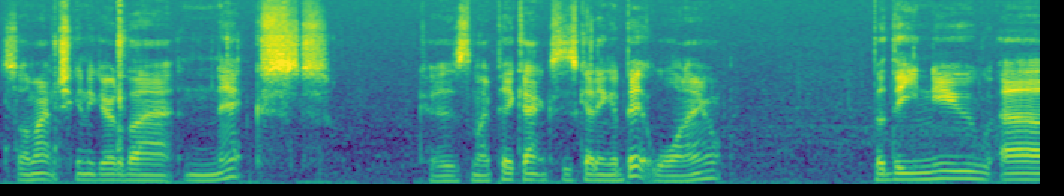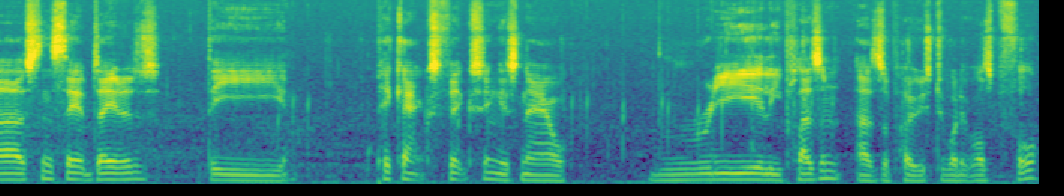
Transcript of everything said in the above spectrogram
So I'm actually going to go to that next, because my pickaxe is getting a bit worn out. But the new, uh, since they updated, the pickaxe fixing is now really pleasant as opposed to what it was before.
